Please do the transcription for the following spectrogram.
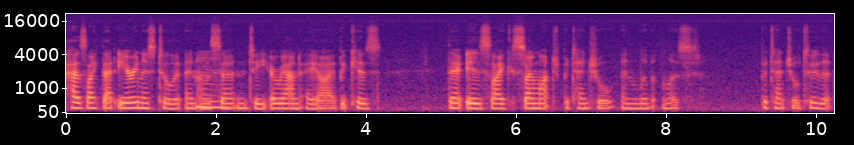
has like that eeriness to it and Mm. uncertainty around AI because there is like so much potential and limitless potential to it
